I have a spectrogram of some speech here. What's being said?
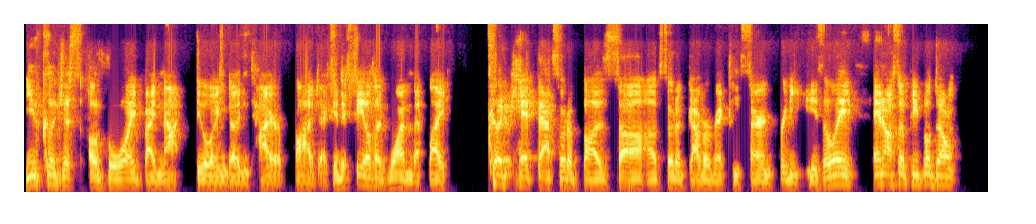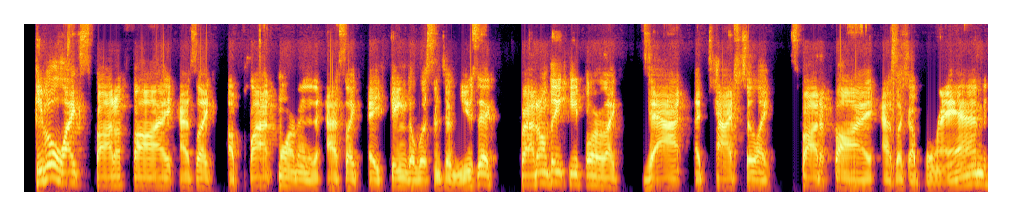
you could just avoid by not doing the entire project. And It feels like one that like could hit that sort of buzz saw of sort of government concern pretty easily. And also people don't people like Spotify as like a platform and as like a thing to listen to music, but I don't think people are like that attached to like Spotify as like a brand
